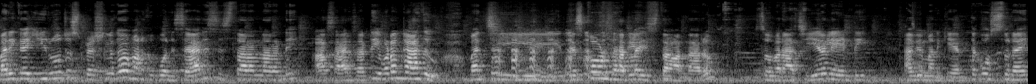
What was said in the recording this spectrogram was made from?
మరి ఇక ఈ రోజు స్పెషల్గా మనకు కొన్ని శారీస్ ఇస్తారన్నారండి ఆ శారీస్ అంటే ఇవ్వడం కాదు మంచి డిస్కౌంట్ ధరలో ఇస్తామన్నారు. సో మరి ఆ చీరలు ఏంటి? అవి మనకి ఎంతకు వస్తున్నాయి?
